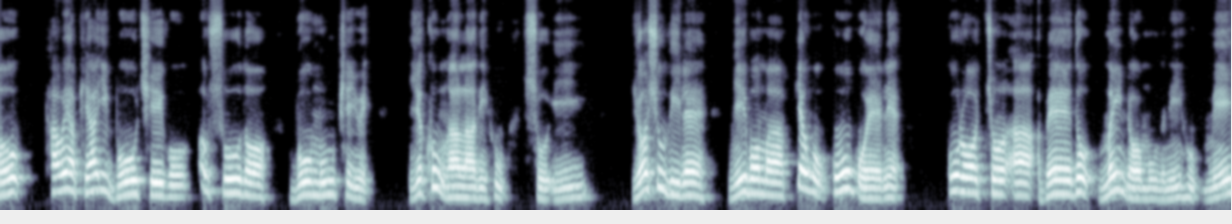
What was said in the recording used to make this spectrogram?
ဟုတ်ထာဝရဘုရား၏ဘိုးခြေကို အုပ်ဆိုးသောဘိုးမူးဖြစ်၍ယခုငါလာသည်ဟုဆို၏ယောရှုသည်လည်းမြေပေါ်မှပြက်ဝတ်ကိုးကွယ်လျက်ကိုတော်ကျွန်အားအဘယ်သို့မိန်တော်မူသနည်းဟုမေး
